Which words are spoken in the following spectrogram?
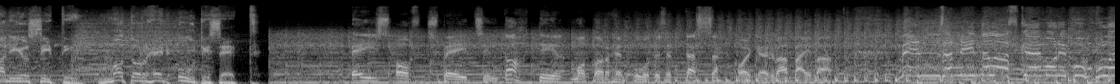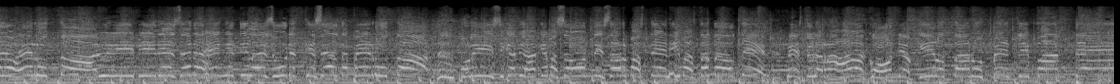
Radio City. Motorhead-uutiset. Ace of Spadesin tahtiin Motorhead-uutiset tässä. Oikein hyvää päivää. Bensan hinta laskee, moni pumpulla jo heruttaa. Yli 500 hengetilaisuudet kesältä perutaan. Poliisi kävi hakemassa onni sarmasteen himasta talteen. Pestyllä rahalla, kun onni on kiilottanut Bentley vanteen.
